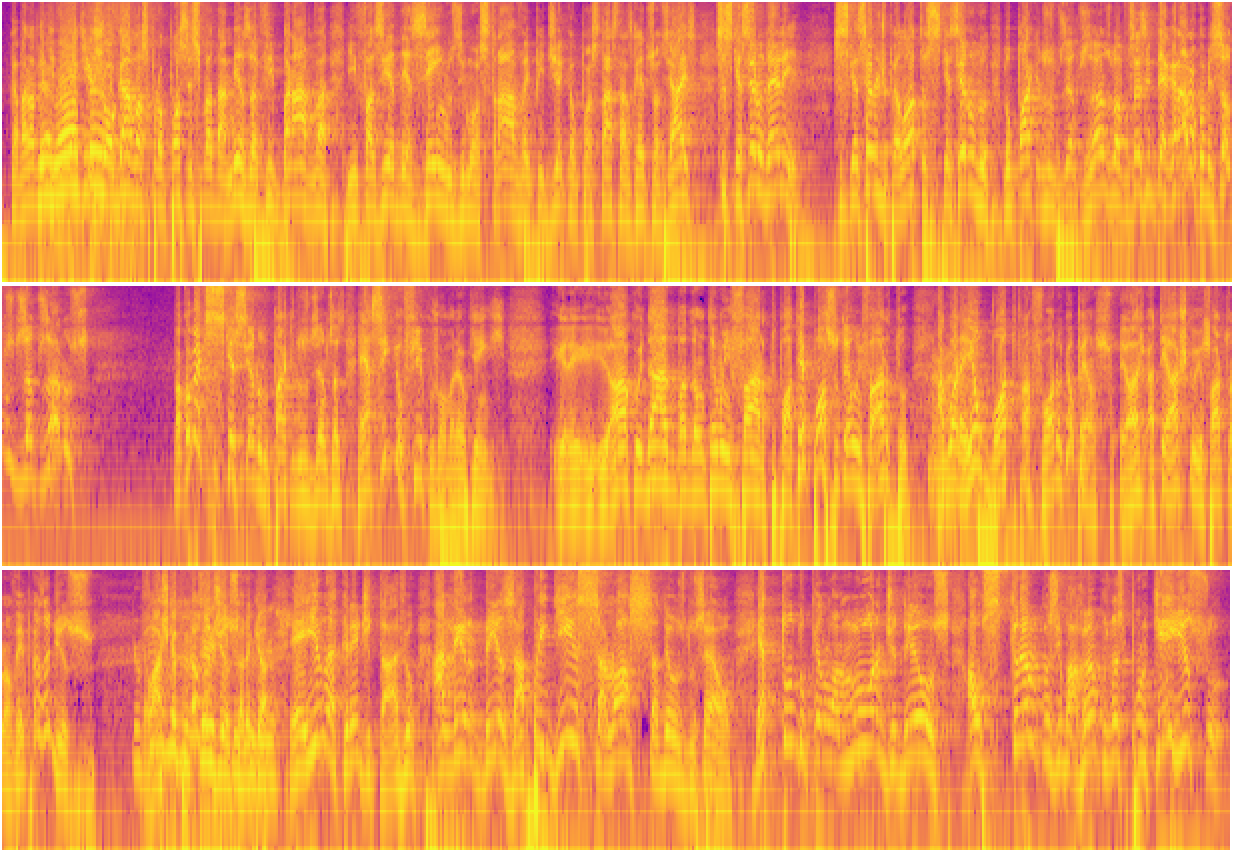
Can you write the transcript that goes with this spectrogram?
camarada que vinha aqui jogava as propostas em cima da mesa, vibrava e fazia desenhos e mostrava e pedia que eu postasse nas redes sociais. Se esqueceram dele? Se esqueceram de Pelotas? Se esqueceram do, do Parque dos 200 anos? Mas vocês integraram a comissão dos 200 anos? Mas como é que se esqueceram do Parque dos 200 anos? É assim que eu fico, João Manuel King. Ah, cuidado para não ter um infarto. Pô, até posso ter um infarto. Agora, eu boto para fora o que eu penso. Eu até acho que o infarto não vem por causa disso. Eu, eu acho que é por causa disso. Olha aqui, ó. É inacreditável a lerdeza, a preguiça, nossa Deus do céu. É tudo pelo amor de Deus, aos trancos e barrancos, mas por que isso?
